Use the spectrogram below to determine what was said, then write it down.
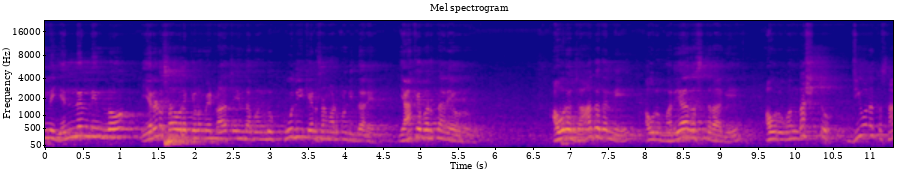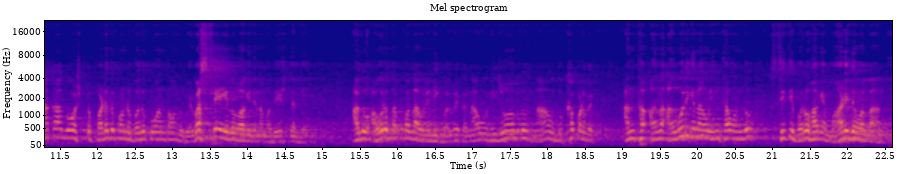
ಇನ್ನು ಎಲ್ಲೆಲ್ಲಿಂದಲೋ ಎರಡು ಸಾವಿರ ಕಿಲೋಮೀಟರ್ ಆಚೆಯಿಂದ ಬಂದು ಕೂಲಿ ಕೆಲಸ ಮಾಡಿಕೊಂಡಿದ್ದಾರೆ. ಯಾಕೆ ಬರ್ತಾರೆ ಅವರು? ಅವರ ಜಾಗದಲ್ಲಿ ಅವರು ಮರ್ಯಾದಸ್ಥರಾಗಿ ಅವರು ಒಂದಷ್ಟು ಜೀವನಕ್ಕೆ ಸಾಕಾಗುವಷ್ಟು ಪಡೆದುಕೊಂಡು ಬದುಕುವಂಥ ಒಂದು ವ್ಯವಸ್ಥೆ ಇಲ್ಲವಾಗಿದೆ ನಮ್ಮ ದೇಶದಲ್ಲಿ. ಅದು ಅವರ ತಪ್ಪಲ್ಲ, ಅವರು ಇಲ್ಲಿಗೆ ಬರಬೇಕು. ನಾವು ನಿಜವಾಗಲೂ ನಾವು ದುಃಖ ಪಡಬೇಕು ಅಂಥ ಅವರಿಗೆ ನಾವು ಇಂಥ ಒಂದು ಸ್ಥಿತಿ ಬರೋ ಹಾಗೆ ಮಾಡಿದೆವಲ್ಲ ಅಂತ.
